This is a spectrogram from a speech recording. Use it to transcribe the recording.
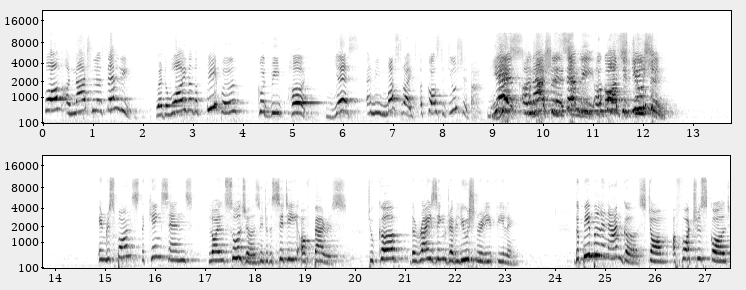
form a national assembly where the voice of the people could be heard. Yes, and we must write a constitution. Yes, a national assembly, a constitution. In response, the king sends loyal soldiers into the city of Paris to curb the rising revolutionary feeling. The people in anger storm a fortress called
